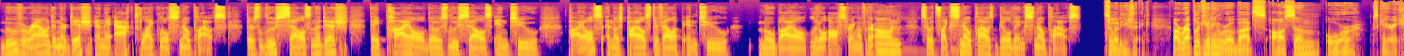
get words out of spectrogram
move around in their dish and they act like little snowplows. There's loose cells in the dish. They pile those loose cells into piles, and those piles develop into mobile little offspring of their own. So it's like snowplows building snowplows. So, what do you think? Are replicating robots awesome or scary?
